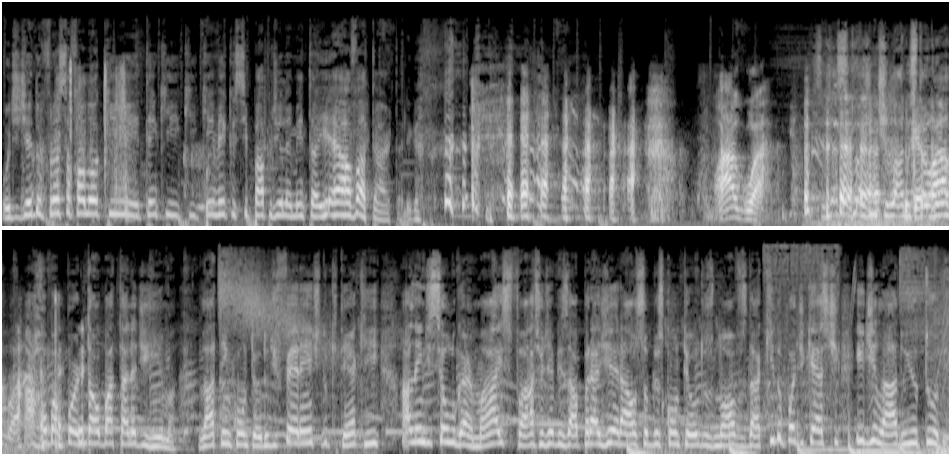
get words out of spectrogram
O DJ do França falou que tem que, que quem vem com esse papo de elemento aí é Avatar, tá ligado? Água. Você já seguiu a gente lá no Instagram, arroba portal Batalha de Rima. Lá tem conteúdo diferente do que tem aqui, além de ser o lugar mais fácil de avisar para geral sobre os conteúdos novos daqui do podcast e de lá do YouTube.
